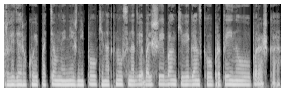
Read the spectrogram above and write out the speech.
проведя рукой по темной нижней полке, наткнулся на две большие банки веганского протеинового порошка.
